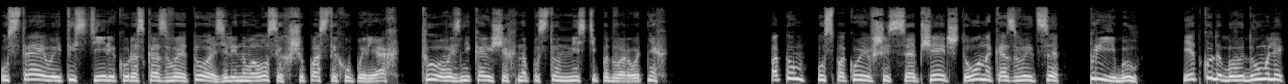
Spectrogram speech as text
устраивает истерику, рассказывая то о зеленоволосых шипастых упырях, то о возникающих на пустом месте подворотнях. Потом, успокоившись, сообщает, что он, оказывается, прибыл. И откуда бы вы думали?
